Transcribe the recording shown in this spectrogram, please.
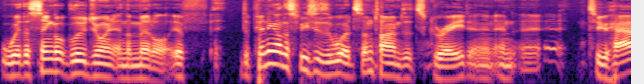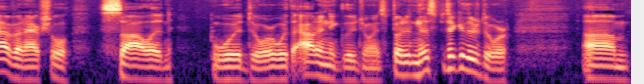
with a single glue joint in the middle. If depending on the species of wood, sometimes it's great and, and uh, to have an actual solid wood door without any glue joints. But in this particular door, um,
